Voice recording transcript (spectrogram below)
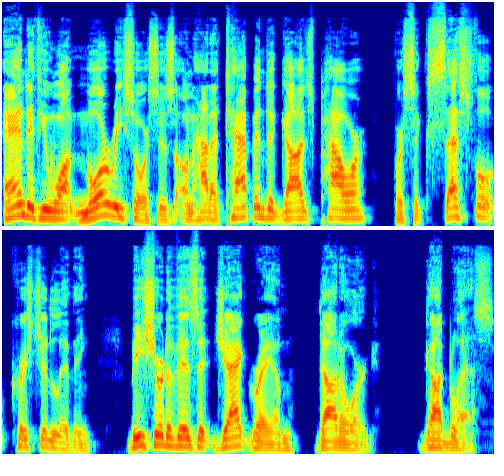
And if you want more resources on how to tap into God's power for successful Christian living, be sure to visit jackgraham.org. God bless.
